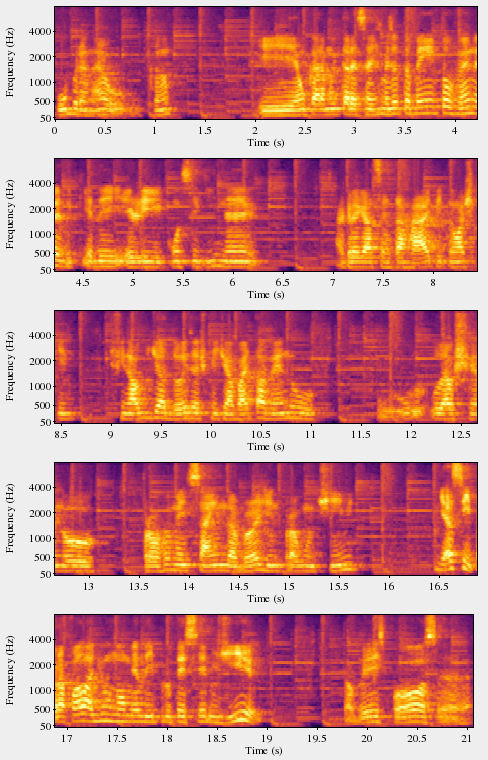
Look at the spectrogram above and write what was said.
cubra né, o, o campo. E é um cara muito interessante, mas eu também estou vendo ele, ele, ele conseguir né, agregar certa hype, então acho que final do dia 2, acho que a gente já vai estar tá vendo o Léo Cheno provavelmente saindo da Virgin para algum time. E assim, para falar de um nome ali para o terceiro dia, talvez possa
